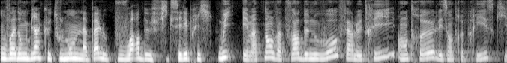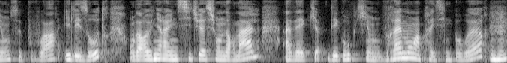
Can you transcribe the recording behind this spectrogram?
On voit donc bien que tout le monde n'a pas le pouvoir de fixer les prix. Oui, et maintenant on va pouvoir de nouveau faire le tri entre les entreprises qui ont ce pouvoir et les autres. On va revenir à une situation normale avec des groupes qui ont vraiment un pricing power Mhm.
